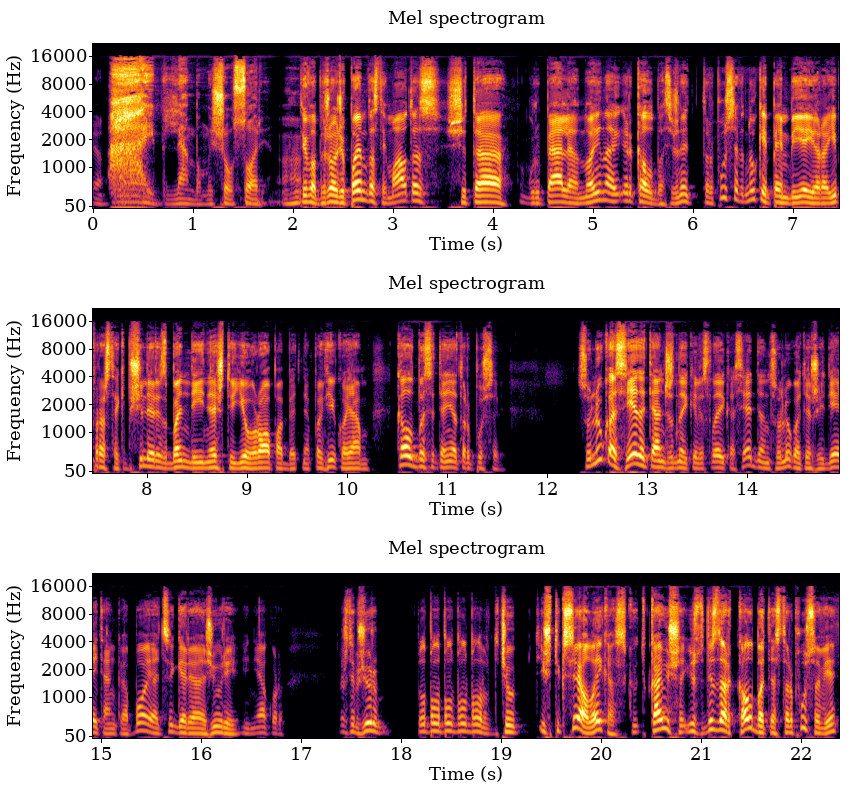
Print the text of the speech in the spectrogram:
Jo. Ai, blemba, maišau, sorry. Aha. Tai va, be žodžių, paimtas tai mautas, šita grupelė nueina ir kalbasi. Žinai, tarpusavį, nu kaip NBA yra įprasta, kaip Šileris bandė įnešti į Europą, bet nepavyko jam. Kalbasi ten jie tarpusavį. Suliukas sėdi ten, žinai, kai visą laiką sėdi ant suliuko, tie žaidėjai ten kapoja, atsigeria, žiūri į niekur. Ir aš taip žiūriu, pal, pal, pal, pal, pal. tačiau ištiksėjo laikas. Ką jūs, jūs vis dar kalbatės tarpusavį?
